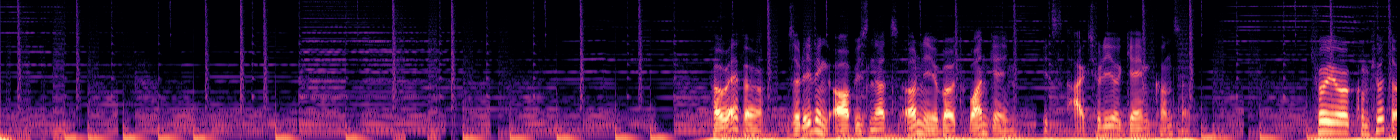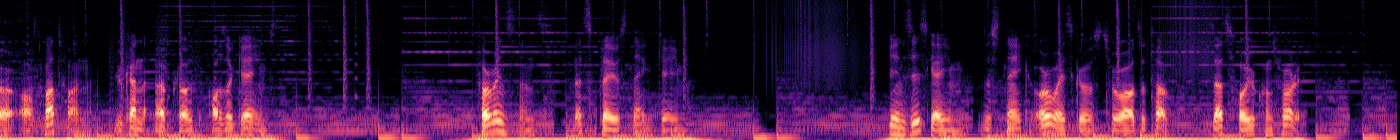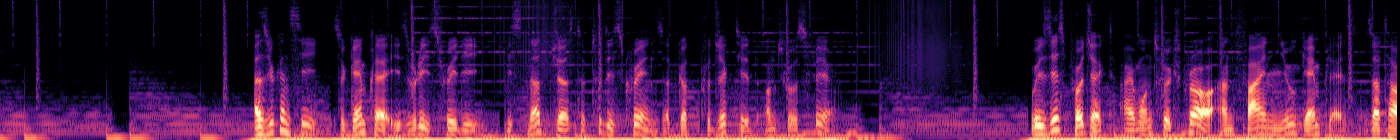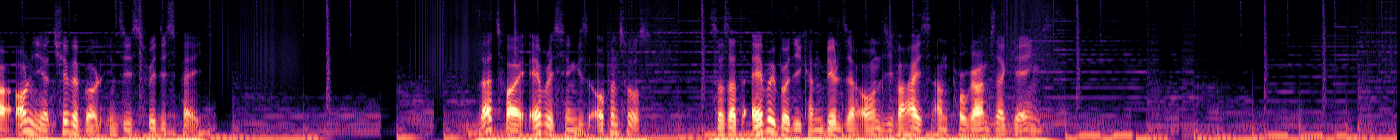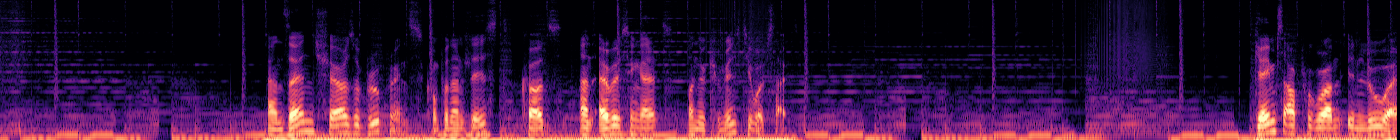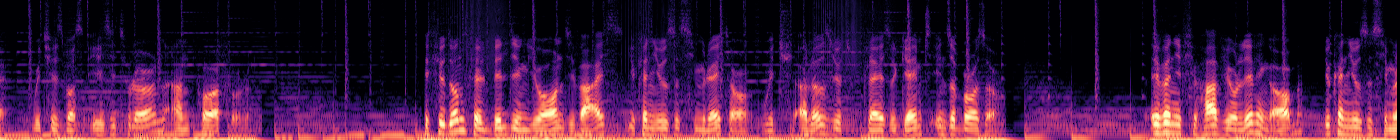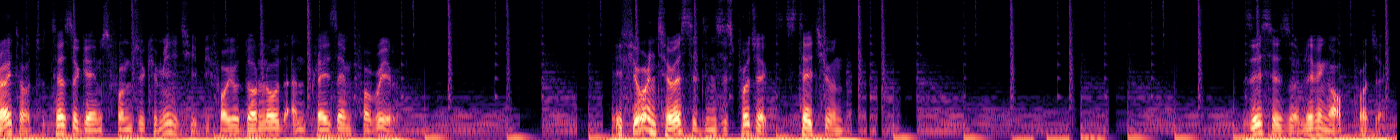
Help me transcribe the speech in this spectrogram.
However, the Living Orb is not only about one game, it's actually a game concept. Through your computer or smartphone, you can upload other games. For instance, let's play a snake game. In this game, the snake always goes toward the top, that's how you control it. As you can see, the gameplay is really 3D, it's not just a 2D screen that got projected onto a sphere. With this project, I want to explore and find new gameplays that are only achievable in this 3D space. That's why everything is open source, so that everybody can build their own device and program their games. And then share the blueprints, component list, codes, and everything else on your community website. Games are programmed in Lua, which is both easy to learn and powerful. If you don't feel building your own device, you can use a simulator, which allows you to play the games in the browser. Even if you have your Living Orb, you can use the simulator to test the games from the community before you download and play them for real. If you're interested in this project, stay tuned. This is a Living Orb project.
